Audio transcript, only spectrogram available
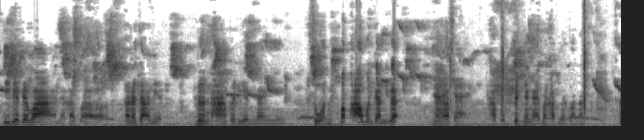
ที่เรียกได้ว่านะครับเอ่อท่านอาจารย์เนี่ยเดินทางไปเรียนในสวนมะพร้าวเหมือนกันอีกแล้วนะครับใช่ครับผมเป็นยังไงบ้างครับในตอนนั้นเอ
